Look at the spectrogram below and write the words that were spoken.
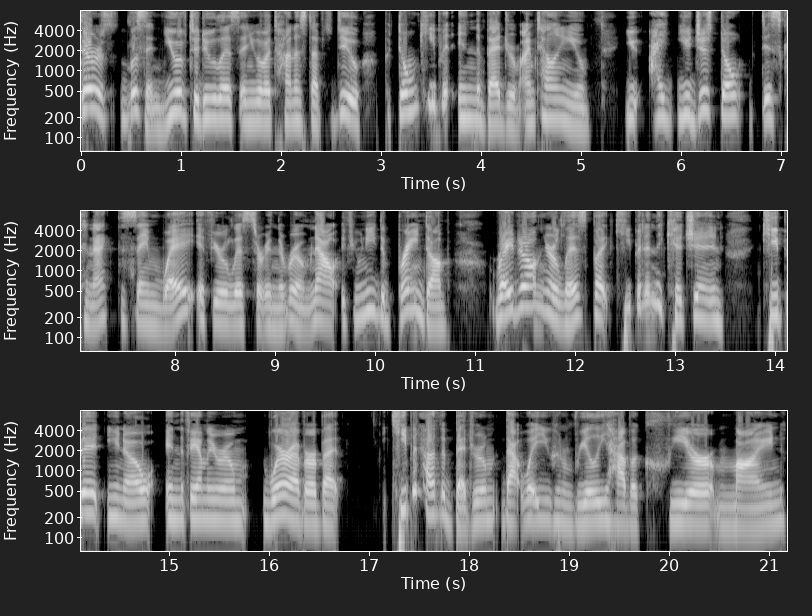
there's listen, you have to-do lists and you have a ton of stuff to do, but don't keep it in the bedroom. I'm telling you, you I you just don't disconnect the same way if your lists are in the room. Now, if you need to brain dump, write it on your list, but keep it in the kitchen, keep it, you know, in the family room, wherever, but keep it out of the bedroom. That way you can really have a clear mind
